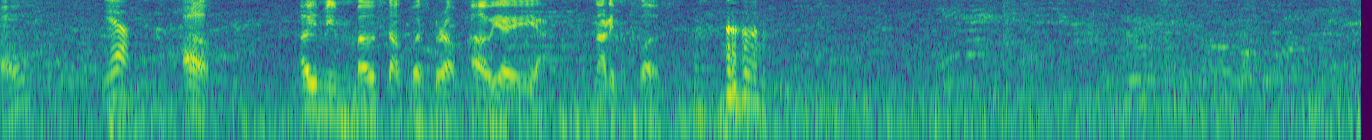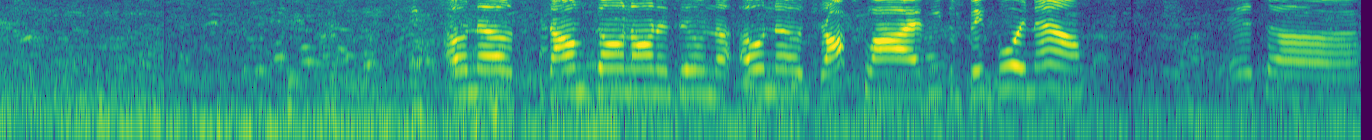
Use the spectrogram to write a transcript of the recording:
Moe's? Yeah. Oh. Oh, you mean Moe's Southwest Grill? Oh, yeah, yeah, yeah. Not even close. Oh no, Dom's going on and doing the oh no drop slide. He's a big boy now. It's a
